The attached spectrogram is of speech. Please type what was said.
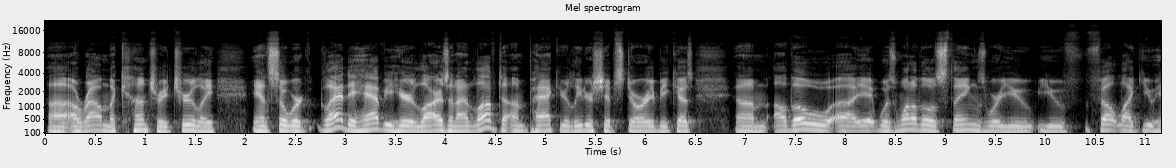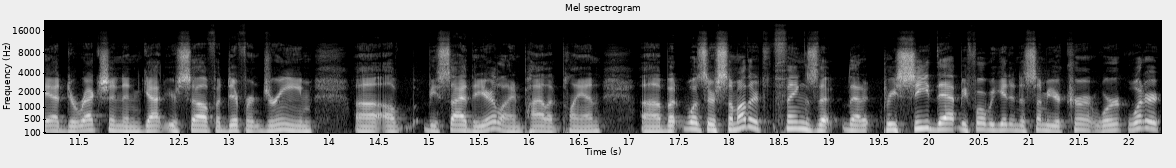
uh, around the country, truly. And so we're glad to have you here, Lars. And I'd love to unpack your leadership story because um, although uh, it was one of those things where you you felt like you had direction and got yourself a different dream uh, beside the airline pilot plan. Uh, but was there some other things that, that precede that before we get into some of your current work? What are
